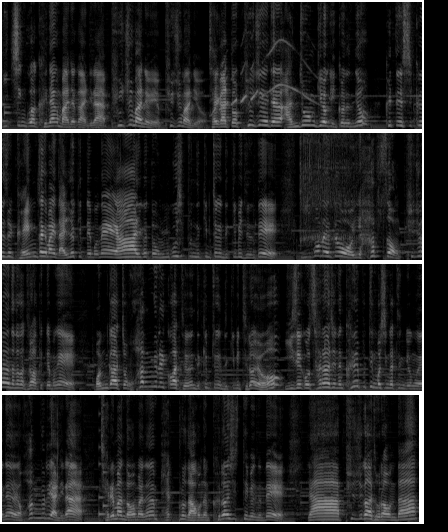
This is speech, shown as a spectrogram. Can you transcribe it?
이 친구가 그냥 마녀가 아니라 퓨즈 마녀예요 퓨즈 마녀. 제가 또 퓨즈에 대한 안 좋은 기억이 있거든요 그때 시크릿을 굉장히 많이 날렸기 때문에 아 이것도 울고 싶은 느낌적인 느낌이 드는데 이번에도 이 합성 퓨즈라는 단어가 들어갔기 때문에 뭔가 좀 확률일 것 같은 느낌적인 느낌이 들어요. 이제 곧 사라지는 크래프팅 머신 같은 경우에는 확률이 아니라 재료만 넣으면은 100% 나오는 그런 시스템이었는데 야 퓨즈가 돌아온다?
